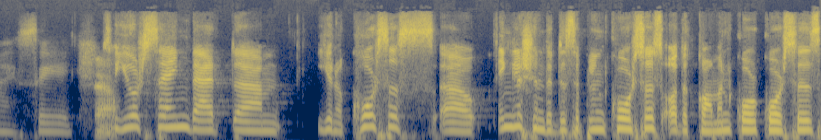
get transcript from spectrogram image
I see. Yeah. So you're saying that um, you know courses, uh, English in the discipline courses or the Common Core courses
